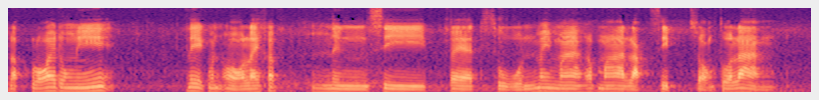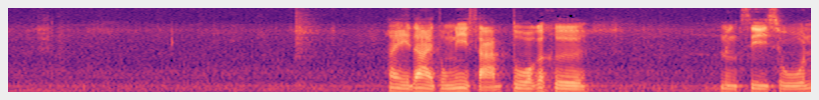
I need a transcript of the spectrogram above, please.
หลักร้อยตรงนี้ เลขมันออกอะไรครับหนึ่งสี่แปดศูนย์ไม่มาครับมาหลักสิบสองตัวล่าง ให้ได้ตรงนี้สามตัวก็คือ หนึ่งสี่ศูนย์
